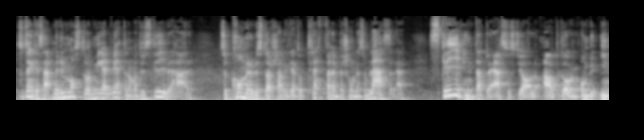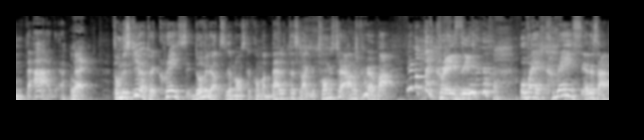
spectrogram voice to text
Så tänker jag så här, men du måste vara medveten om att du skriver det här så kommer du med största sannolikhet att träffa den personen som läser det. Skriv inte att du är social och outgoing om du inte är det. Nej. För om du skriver att du är crazy, då vill jag att någon ska komma bälteslagd i tvångströja. Annars kommer jag bara, you're not that crazy. och vad är crazy? Är det så här,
